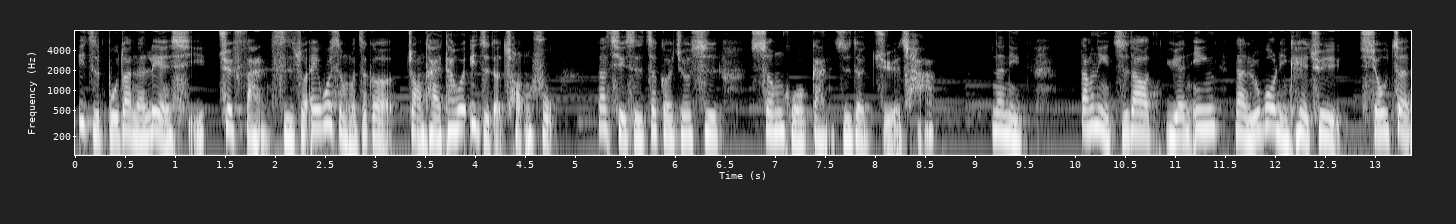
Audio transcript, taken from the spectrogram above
一直不断的练习，去反思说：诶，为什么这个状态它会一直的重复？那其实这个就是生活感知的觉察。那你当你知道原因，那如果你可以去修正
